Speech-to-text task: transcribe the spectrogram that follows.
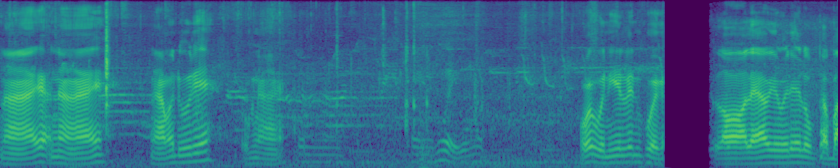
ไหนอะไหนไหนมาดูดิองค์ไหนเป็นเป็นห้วยยังไงโอ้ยวันนี้เล่นหวยกันรอแล้วยังไม่ได้ลงตะไบ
